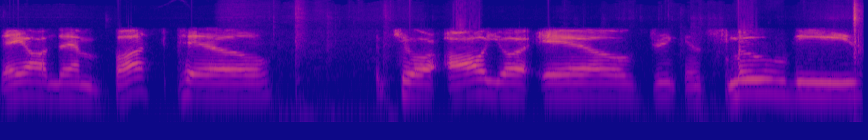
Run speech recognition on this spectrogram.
They on them bus pills to cure all your ills, drinking smoothies,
